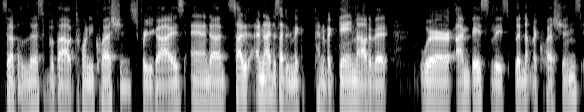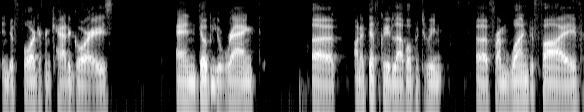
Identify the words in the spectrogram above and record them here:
set up a list of about twenty questions for you guys, and uh, decided and I decided to make kind of a game out of it, where I'm basically splitting up my questions into four different categories and they'll be ranked uh, on a difficulty level between uh, from one to five,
